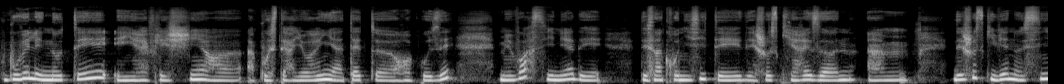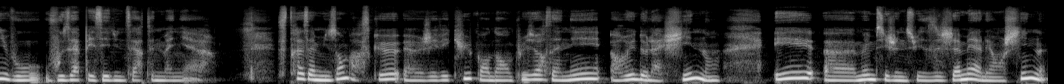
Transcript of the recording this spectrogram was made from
Vous pouvez les noter et y réfléchir euh, a posteriori à tête euh, reposée, mais voir s'il y a des, des synchronicités, des choses qui résonnent, euh, des choses qui viennent aussi vous, vous apaiser d'une certaine manière. C'est très amusant parce que euh, j'ai vécu pendant plusieurs années rue de la Chine et euh, même si je ne suis jamais allée en Chine,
